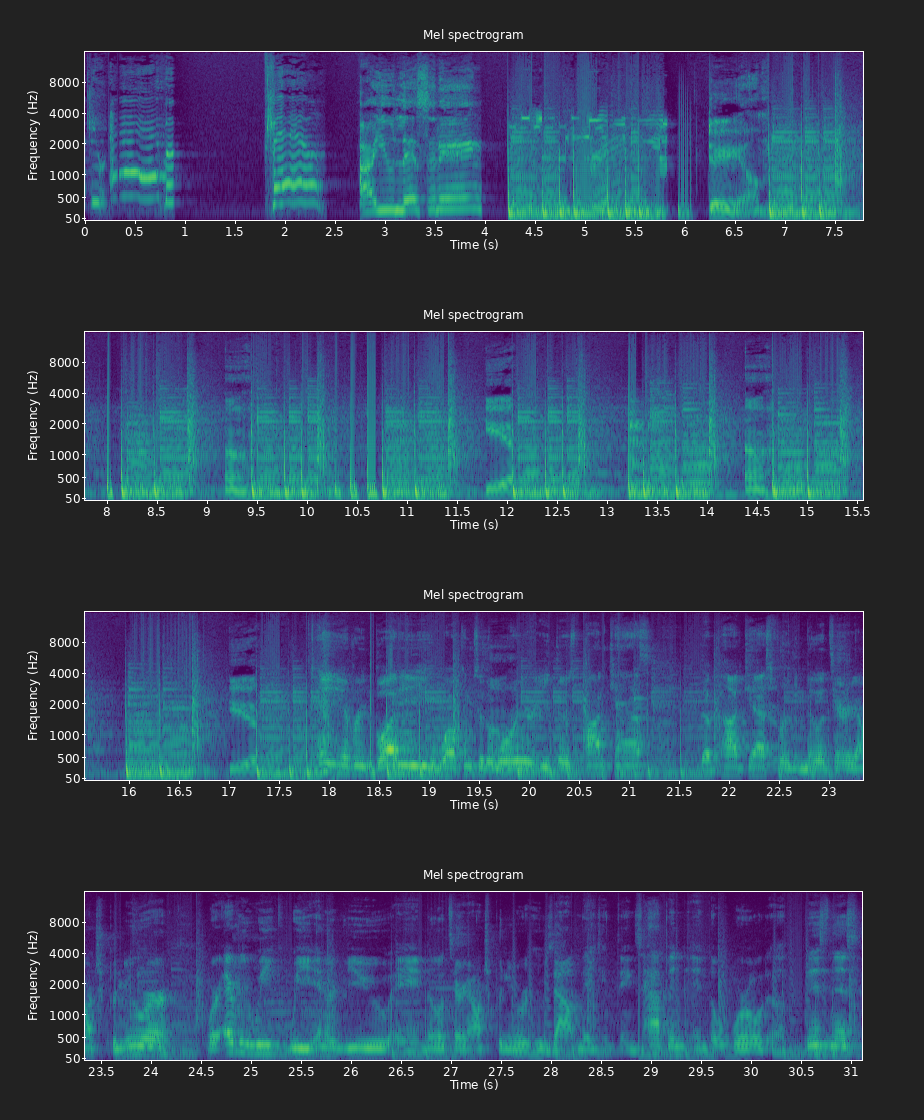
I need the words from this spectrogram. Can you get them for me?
like you ever felt. Are you listening? Damn. Uh. Yeah. Uh. Yeah. Hey, everybody, welcome to the Warrior Ethos Podcast, the podcast for the military entrepreneur, where every week we interview a military entrepreneur who's out making things happen in the world of business.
